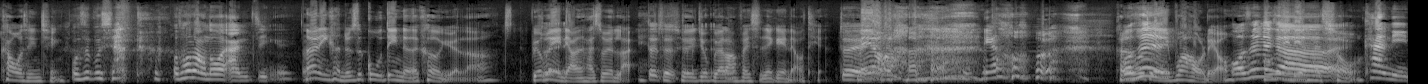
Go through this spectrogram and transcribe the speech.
看我心情，我是不想的。我通常都会安静哎。那你可能就是固定的客源啦。不用跟你聊，你还是会来，对对，所以就不要浪费时间跟你聊天。对，没有了，应该说。我是你不好聊，我是那个看你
